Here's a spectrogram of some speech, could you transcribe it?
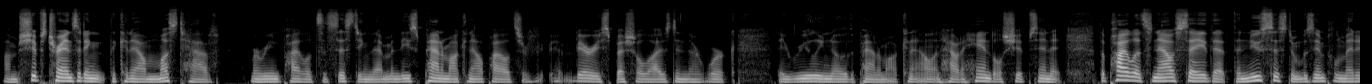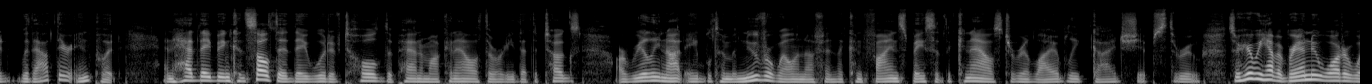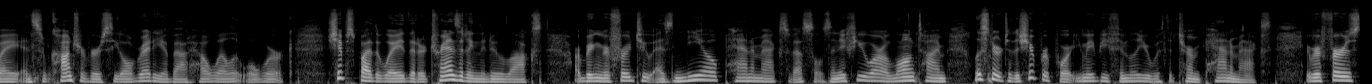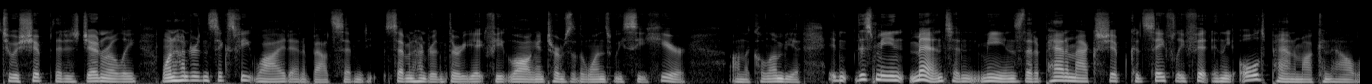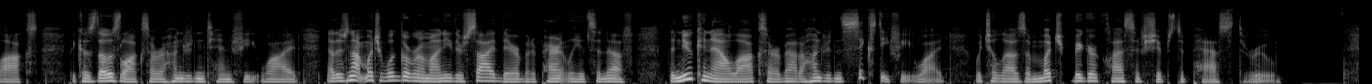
Um, ships transiting the canal must have marine pilots assisting them. And these Panama Canal pilots are very specialized in their work. They really know the Panama Canal and how to handle ships in it. The pilots now say that the new system was implemented without their input and had they been consulted, they would have told the Panama Canal Authority that the tugs are really not able to maneuver well enough in the confined space of the canals to reliably guide ships through. So here we have a brand new waterway and some controversy already about how well it will work. Ships, by the way, that are transiting the new locks are being referred to as Neo Panamax vessels. And if you are a long-time listener to the ship report, you may be familiar with the term Panamax. It refers to a ship that is generally 106 feet wide and about 70, 700 138 feet long in terms of the ones we see here on the Columbia. It, this mean, meant and means that a Panamax ship could safely fit in the old Panama Canal locks because those locks are 110 feet wide. Now, there's not much wiggle room on either side there, but apparently it's enough. The new canal locks are about 160 feet wide, which allows a much bigger class of ships to pass through.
